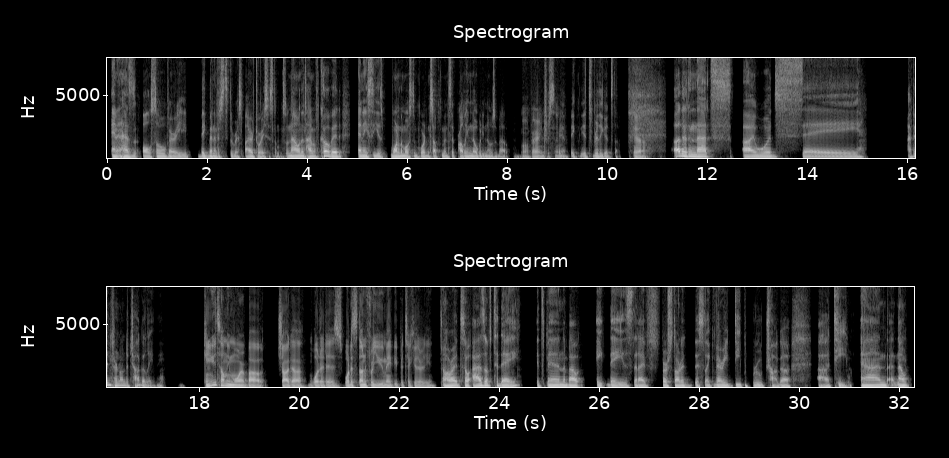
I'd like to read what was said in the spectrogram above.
And it has also very big benefits to the respiratory system. So now, in the time of COVID, NAC is one of the most important supplements that probably nobody knows about. Well, very interesting. Yeah, big, it's really good stuff. Yeah. Other than that, I would say I've been turned on to chaga lately. Can you tell me more about chaga, what it is, what it's done for you, maybe particularly? All right. So as of today, it's been about eight days that I've first started this like very deep brew chaga uh, tea. And now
